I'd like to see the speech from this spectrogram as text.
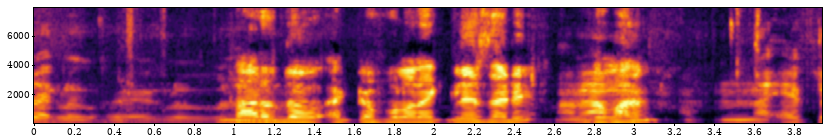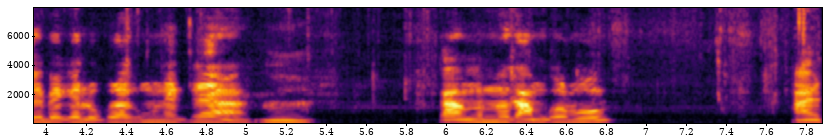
থাকবে একটা ফলা রাখলে সাইডে আমি আমার না ব্যাগের লোক রাখব না একটা? কাম কাম করব? আমি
